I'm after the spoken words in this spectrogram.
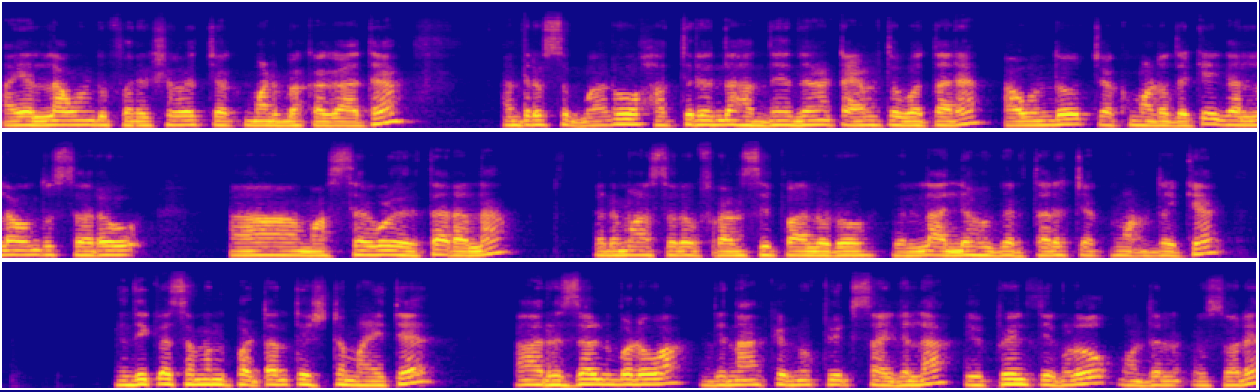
ಆ ಎಲ್ಲಾ ಒಂದು ಪರೀಕ್ಷೆಗಳು ಚೆಕ್ ಮಾಡ್ಬೇಕಾಗತ್ತೆ. ಅಂದ್ರೆ ಸುಮಾರು ಹತ್ತರಿಂದ ಹದಿನೈದು ದಿನ ಟೈಮ್ ತಗೋತಾರೆ. ಆ ಒಂದು ಚೆಕ್ ಮಾಡೋದಕ್ಕೆ ಈಗೆಲ್ಲ ಒಂದು ಸರ್ ಆ ಮಾಸ್ಟರ್ಗಳು ಇರ್ತಾರಲ್ಲ. ಹೆಡ್ ಮಾಸ್ತರು ಪ್ರಿನ್ಸಿಪಾಲರು ಎಲ್ಲ ಅಲ್ಲೇ ಹೋಗಿರ್ತಾರೆ ಚೆಕ್ ಮಾಡೋದಕ್ಕೆ. ಇದಕ್ಕೆ ಸಂಬಂಧಪಟ್ಟಂತ ಇಷ್ಟ ಮಾಹಿತಿ. ಆ ರಿಸಲ್ಟ್ ಬಿಡುವ ದಿನಾಂಕ ಇನ್ನೂ ಫಿಕ್ಸ್ ಆಗಿಲ್ಲ. ಏಪ್ರಿಲ್ ತಿಂಗಳು ಮೊದಲ ಸಾರಿ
